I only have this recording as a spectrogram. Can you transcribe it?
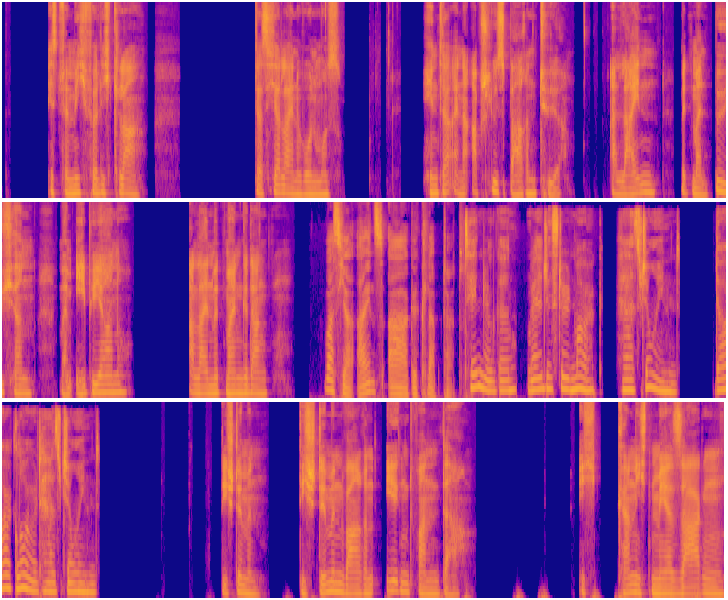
ist für mich völlig klar, dass ich alleine wohnen muss. Hinter einer abschließbaren Tür. Allein mit meinen Büchern, meinem E-Piano, allein mit meinen Gedanken. Was ja 1a geklappt hat. Tinder Go, registered Mark, has joined. Dark Lord has joined. Die Stimmen. Die Stimmen waren irgendwann da. Ich kann nicht mehr sagen,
